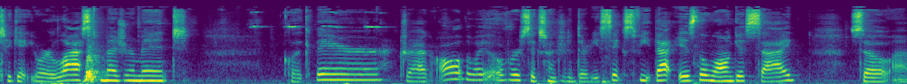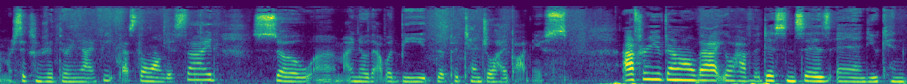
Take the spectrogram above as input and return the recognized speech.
to get your last measurement, click there, drag all the way over 636 feet. That is the longest side. So, um, or 639 feet, that's the longest side. So, um, I know that would be the potential hypotenuse. After you've done all that, you'll have the distances and you can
